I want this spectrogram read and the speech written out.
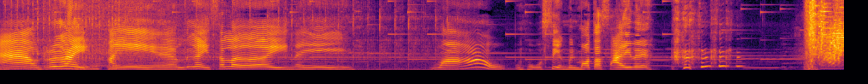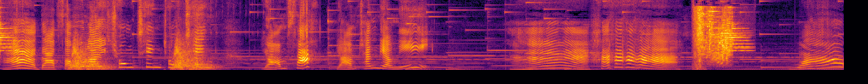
อ้าวเรื่อยนี่เรื่อยซะเลยนี่ ว้าว โอ้โห เสียงเป็นมอเตอร์ไซค์เลยอ่าดาบซามูไรชงชิงชงชิงยอมซะ ยอมฉันเดี๋ยวนี้ฮ่าฮ่าฮ่าว้าว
